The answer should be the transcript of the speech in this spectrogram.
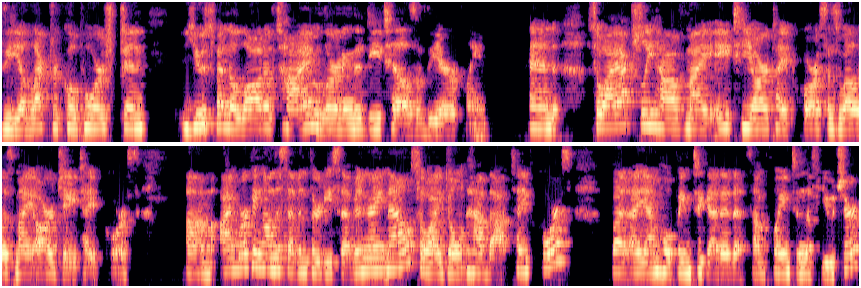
the electrical portion. You spend a lot of time learning the details of the airplane. And so I actually have my ATR type course as well as my RJ type course. Um, I'm working on the 737 right now, so I don't have that type course, but I am hoping to get it at some point in the future.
